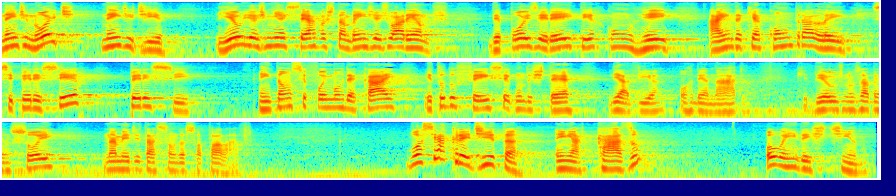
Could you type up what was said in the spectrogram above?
nem de noite, nem de dia. E eu e as minhas servas também jejuaremos. Depois irei ter com o rei, ainda que é contra a lei. Se perecer, pereci. Então se foi Mordecai e tudo fez segundo Esther lhe havia ordenado. Que Deus nos abençoe na meditação da Sua palavra. Você acredita em acaso ou em destino?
